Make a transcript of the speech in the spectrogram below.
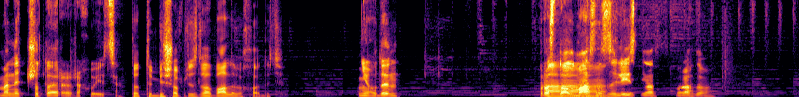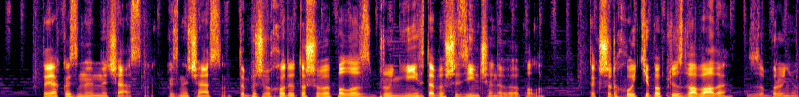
У мене 4 рахується. То тобі що, плюс 2 бали виходить? Ні, один. Просто алмазна, залізна, правда? То якось не, нечесно. Якось нечесно. Тебе ж виходить то, що випало з броні, в тебе щось інше не випало. Так що рахуй, типа, плюс 2 бали за броню.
